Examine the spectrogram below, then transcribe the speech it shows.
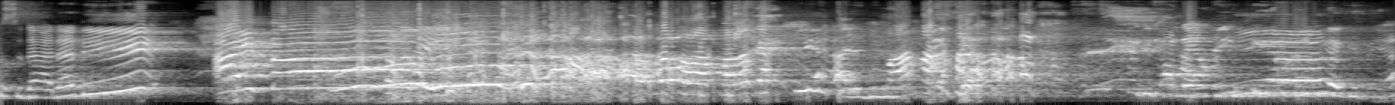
sudah ada di iTunes. Telat banget ya ada di mana Jadi ada yang Iya. gitu ya.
